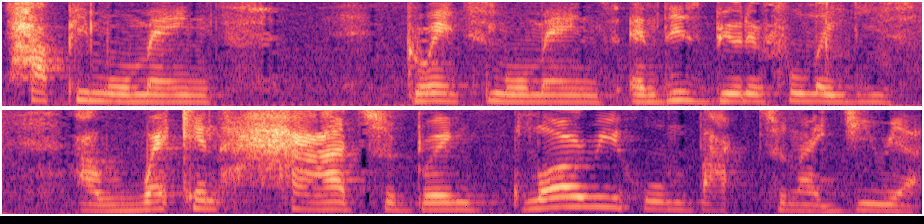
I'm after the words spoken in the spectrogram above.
happy moments, great moments, and these beautiful ladies are working hard to bring glory home back to Nigeria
